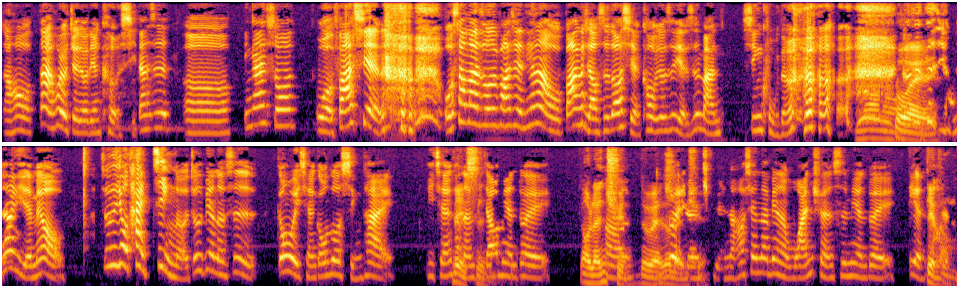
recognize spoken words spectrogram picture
然后当然会觉得有点可惜，但是呃，应该说我发现 我上班之后就发现，天哪，我八个小时都要写 code，就是也是蛮辛苦的，就是自己好像也没有，就是又太近了，就是变得是。跟我以前工作形态，以前可能比较面对哦人群，对不对？对人群，然后现在变得完全是面对电脑，电脑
